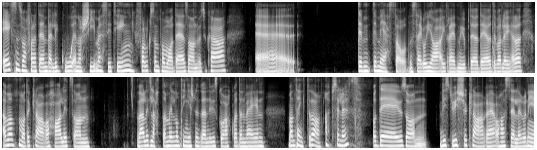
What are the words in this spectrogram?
Jeg syns i hvert fall at det er en veldig god energimessig ting. Folk som på en måte er sånn, vet du hva eh, det, det meste ordner seg, og ja, jeg dreide meg opp det og det, og det var løy. Eller at man på en måte klarer å ha litt sånn Være litt lattermild når ting ikke nødvendigvis går akkurat den veien man tenkte, da. Absolutt. Og det er jo sånn Hvis du ikke klarer å ha selvironi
